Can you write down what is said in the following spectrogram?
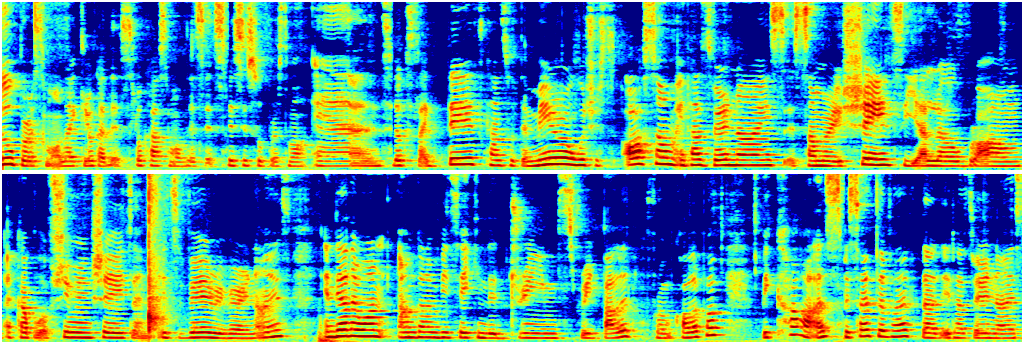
super small. Like look at this. Look how small this is. This is super small. And looks like this comes with a mirror which is awesome. It has very nice summery shades yellow brown a couple of shimmering shades and it's very very nice. And the other one i'm gonna be taking the dream street palette from colourpop because besides the fact that it has very nice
